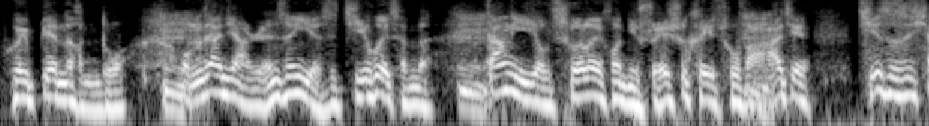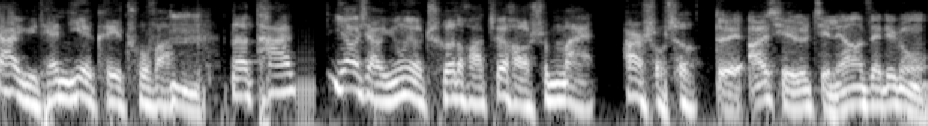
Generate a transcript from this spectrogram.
会变得很多。我们这样讲，人生也是机会成本。嗯当你有车了以后，你随时可以出发，而且即使是下雨天，你也可以出发。嗯那他要想拥有车的话，最好是买二手车。对，而且就尽量在这种，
